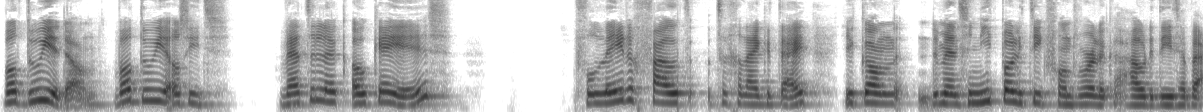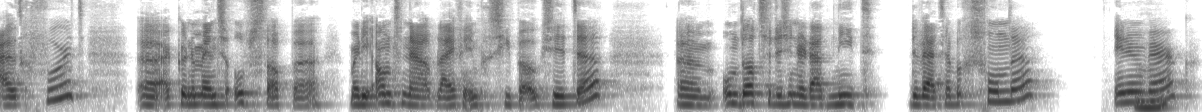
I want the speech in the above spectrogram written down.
Wat doe je dan? Wat doe je als iets wettelijk oké is, volledig fout tegelijkertijd? Je kan de mensen niet politiek verantwoordelijk houden die het hebben uitgevoerd. Eh, er kunnen mensen opstappen, maar die ambtenaren blijven in principe ook zitten, Ehm, omdat ze dus inderdaad niet de wet hebben geschonden in hun Mhm. werk.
